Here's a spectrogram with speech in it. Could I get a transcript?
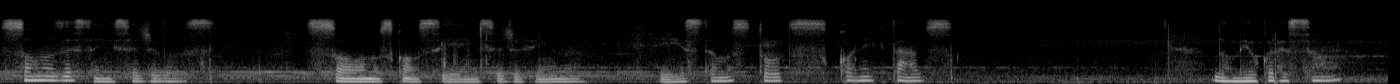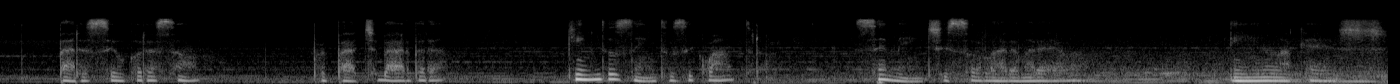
somos essência de luz, somos consciência divina e estamos todos conectados. Do meu coração para o seu coração, por Patti Bárbara, Kim 204, Semente Solar Amarela, em Lakesh,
